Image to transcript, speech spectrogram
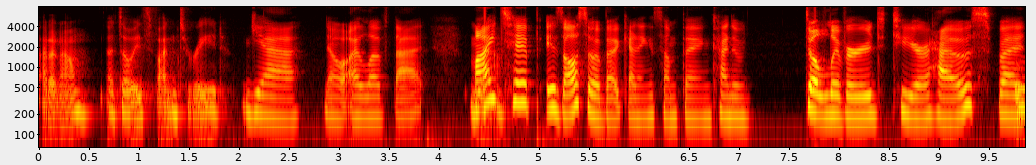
I don't know. It's always fun to read. Yeah, no, I love that. My Yeah. tip is also about getting something kind of delivered to your house, but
